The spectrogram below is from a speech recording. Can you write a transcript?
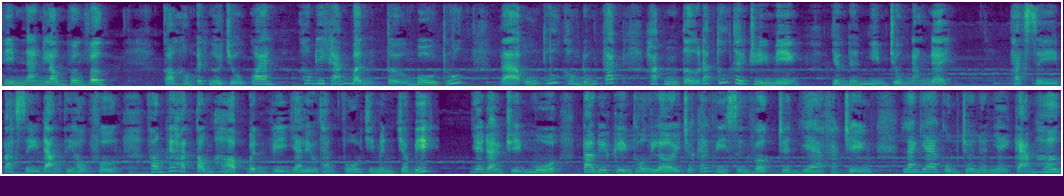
viêm nang lông vân vân. Có không ít người chủ quan, không đi khám bệnh, tự bôi thuốc và uống thuốc không đúng cách hoặc tự đắp thuốc theo truyền miệng, dẫn đến nhiễm trùng nặng nề. Thạc sĩ bác sĩ Đặng Thị Hồng Phượng, phòng kế hoạch tổng hợp bệnh viện Gia Liễu thành phố Hồ Chí Minh cho biết, giai đoạn chuyển mùa tạo điều kiện thuận lợi cho các vi sinh vật trên da phát triển, làn da cũng trở nên nhạy cảm hơn.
